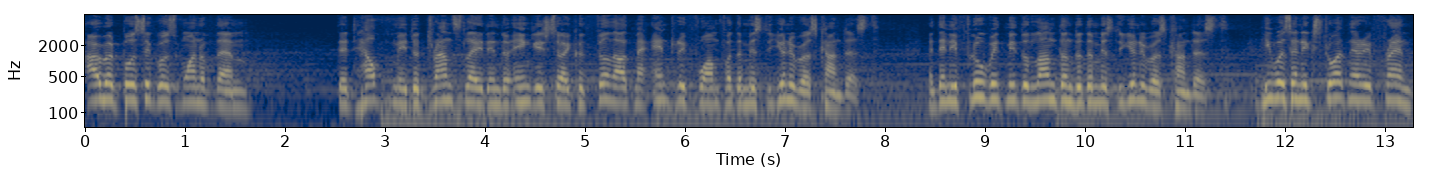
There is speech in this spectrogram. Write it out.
Albert Busek was one of them that helped me to translate into English so I could fill out my entry form for the Mr. Universe contest. And then he flew with me to London to the Mr. Universe contest. He was an extraordinary friend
